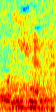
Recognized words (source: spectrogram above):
Oh yeah.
